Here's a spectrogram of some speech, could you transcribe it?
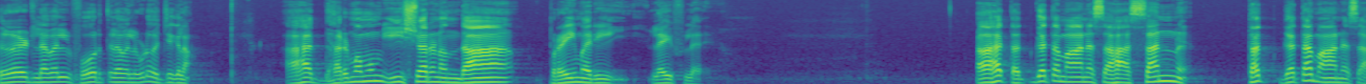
third level fourth level கூட வச்சுக்கலாம். ஆக தர்மமும் ஈஸ்வரனும் தான் ப்ரைமரி லைஃப்பில் ஆக தத்கத மானசா சன் தத்கத மானசா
